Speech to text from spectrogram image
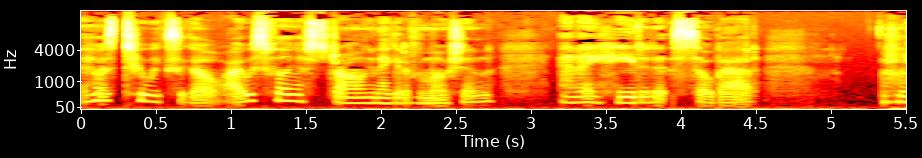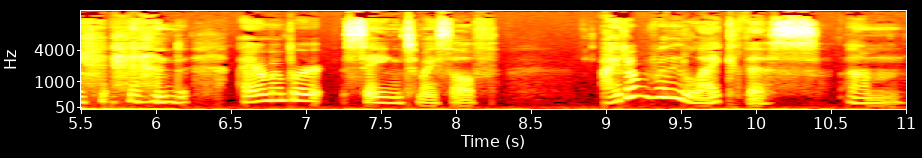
it was two weeks ago, I was feeling a strong negative emotion and I hated it so bad. and I remember saying to myself, I don't really like this um,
